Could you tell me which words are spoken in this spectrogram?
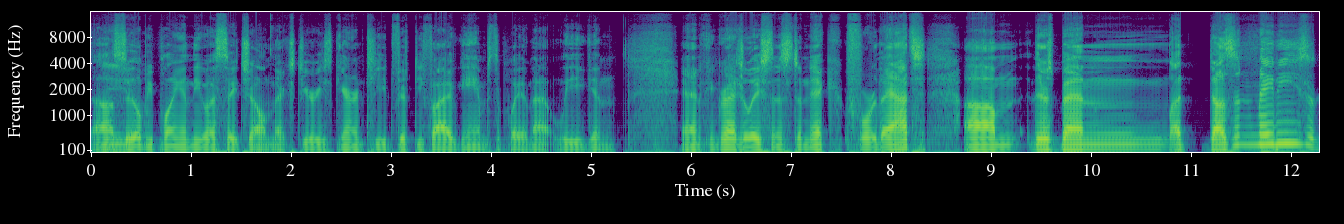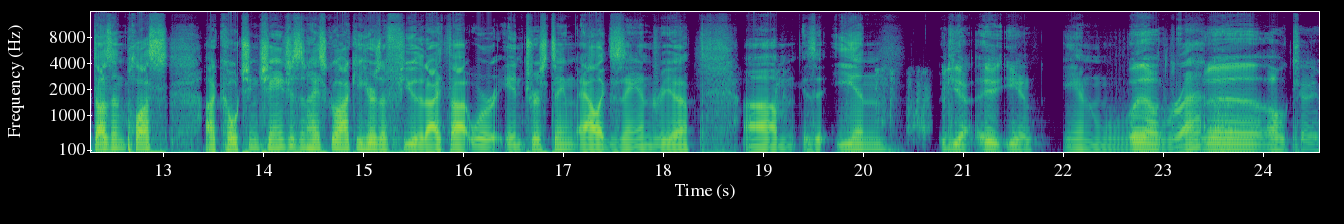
uh, so he'll be playing in the USHL next year. He's guaranteed 55 games to play in that league, and and congratulations to Nick for that. Um, there's been a dozen, maybe a dozen plus uh, coaching changes in high school hockey. Here's a few that I thought were interesting. Alexandria, um, is it Ian? Yeah, Ian. Ian Well, Rat? Uh, okay.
